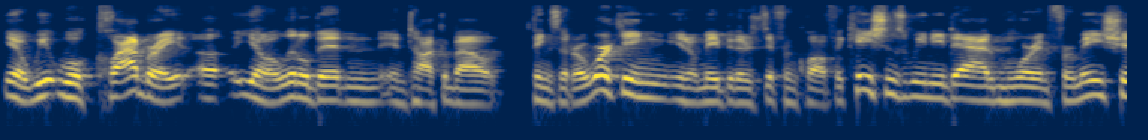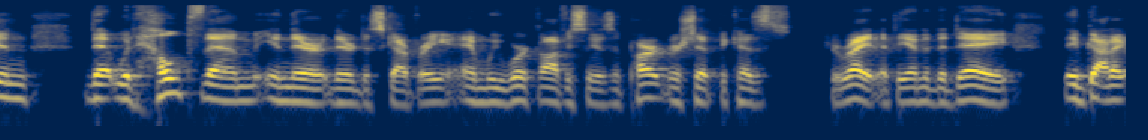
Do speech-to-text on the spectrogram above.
you know, we will collaborate, uh, you know, a little bit and, and talk about things that are working. You know, maybe there's different qualifications we need to add, more information that would help them in their their discovery. And we work obviously as a partnership because you're right. At the end of the day, they've got to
